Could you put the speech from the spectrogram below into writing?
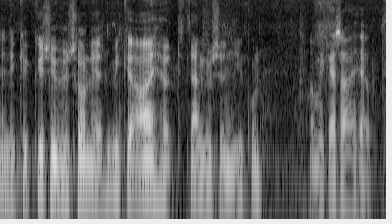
Eli kysymys oli, että mikä aiheutti tämmöisen... Niin kuin, no mikä se aiheutti?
